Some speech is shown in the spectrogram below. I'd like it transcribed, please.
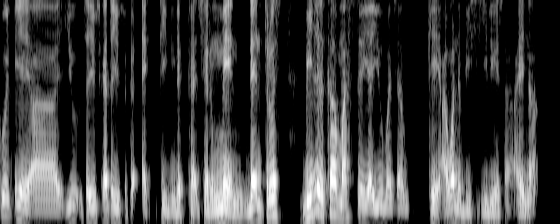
berlakon eh uh, you macam you kata you suka acting dekat cermin then terus bila kau masa yang you macam okay I want to be serious ah I nak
